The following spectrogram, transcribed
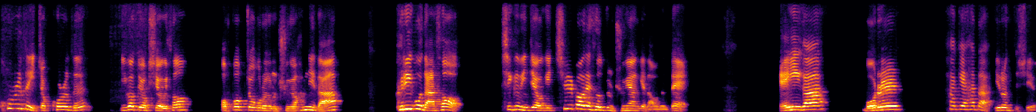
콜드 있죠? 콜드. 이것도 역시 여기서 어법적으로 좀 중요합니다. 그리고 나서 지금 이제 여기 7번에서도 좀 중요한 게 나오는데 A가 뭐를 하게 하다 이런 뜻이에요.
